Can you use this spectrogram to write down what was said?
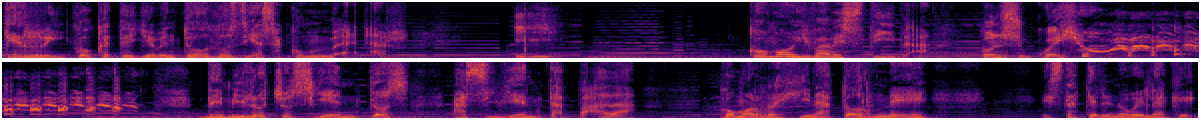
Qué rico que te lleven todos los días a comer. ¿Y cómo iba vestida? Con su cuello de 1800, así bien tapada, como Regina Torné. Esta telenovela que,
